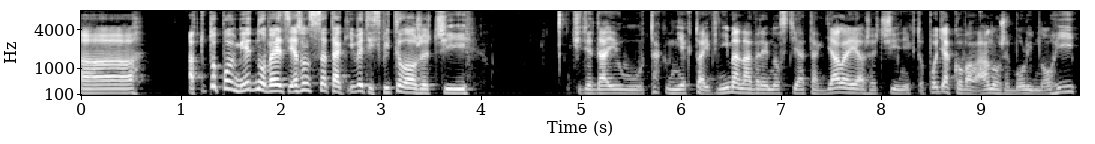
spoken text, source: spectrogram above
A, a tuto poviem jednu vec, ja som sa tak Ivety spýtoval, že či, či teda ju tak niekto aj vníma na verejnosti a tak ďalej a že či niekto poďakoval, áno, že boli mnohí.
